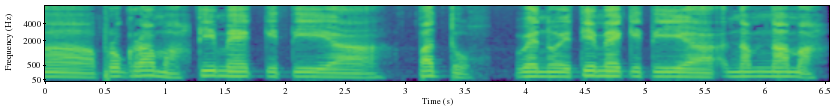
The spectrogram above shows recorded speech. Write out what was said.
nga programa timek iti uh, padto wenno itimek iti uh, namnama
